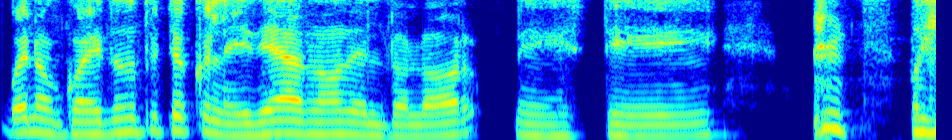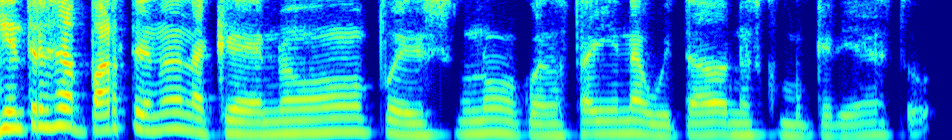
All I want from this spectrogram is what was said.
bueno, conectando un poquito con la idea, ¿no? Del dolor, este, pues sí entra esa parte, ¿no? En la que no, pues uno cuando está bien agüitado, no es como que digas tú,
